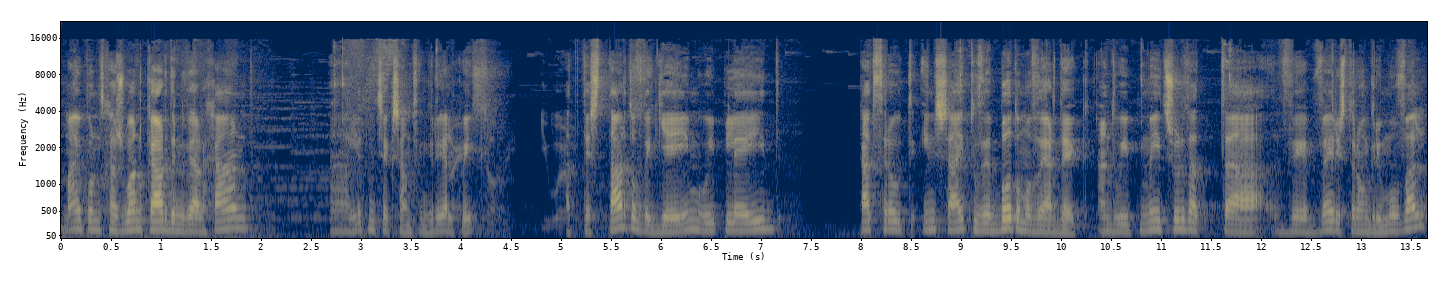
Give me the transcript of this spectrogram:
My opponent has one card in their hand. Uh, let me check something real quick. At the start of the game, we played Cutthroat Inside to the bottom of their deck, and we made sure that uh, the very strong removal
